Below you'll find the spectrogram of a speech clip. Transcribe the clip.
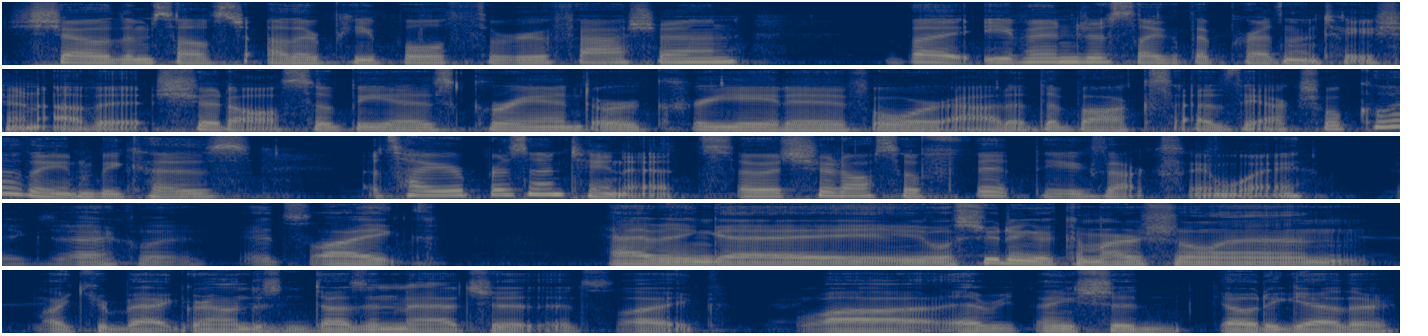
show themselves to other people through fashion. But even just like the presentation of it should also be as grand or creative or out of the box as the actual clothing because that's how you're presenting it. So it should also fit the exact same way. Exactly. It's like having a well shooting a commercial and like your background just doesn't match it. It's like why everything should go together.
